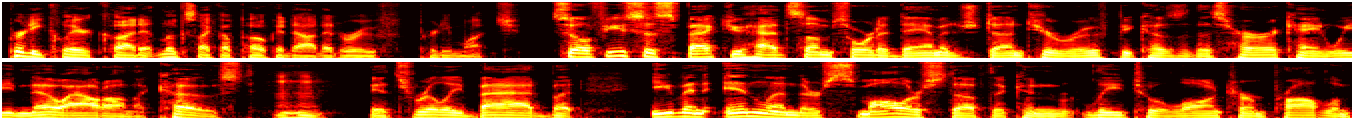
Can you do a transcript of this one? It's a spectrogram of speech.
pretty clear cut. It looks like a polka dotted roof, pretty much. So if you suspect you had some sort of damage done to your roof because of this hurricane, we know out on the coast, mm-hmm. it's really bad, but even inland, there's smaller stuff that can lead to a long-term problem.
